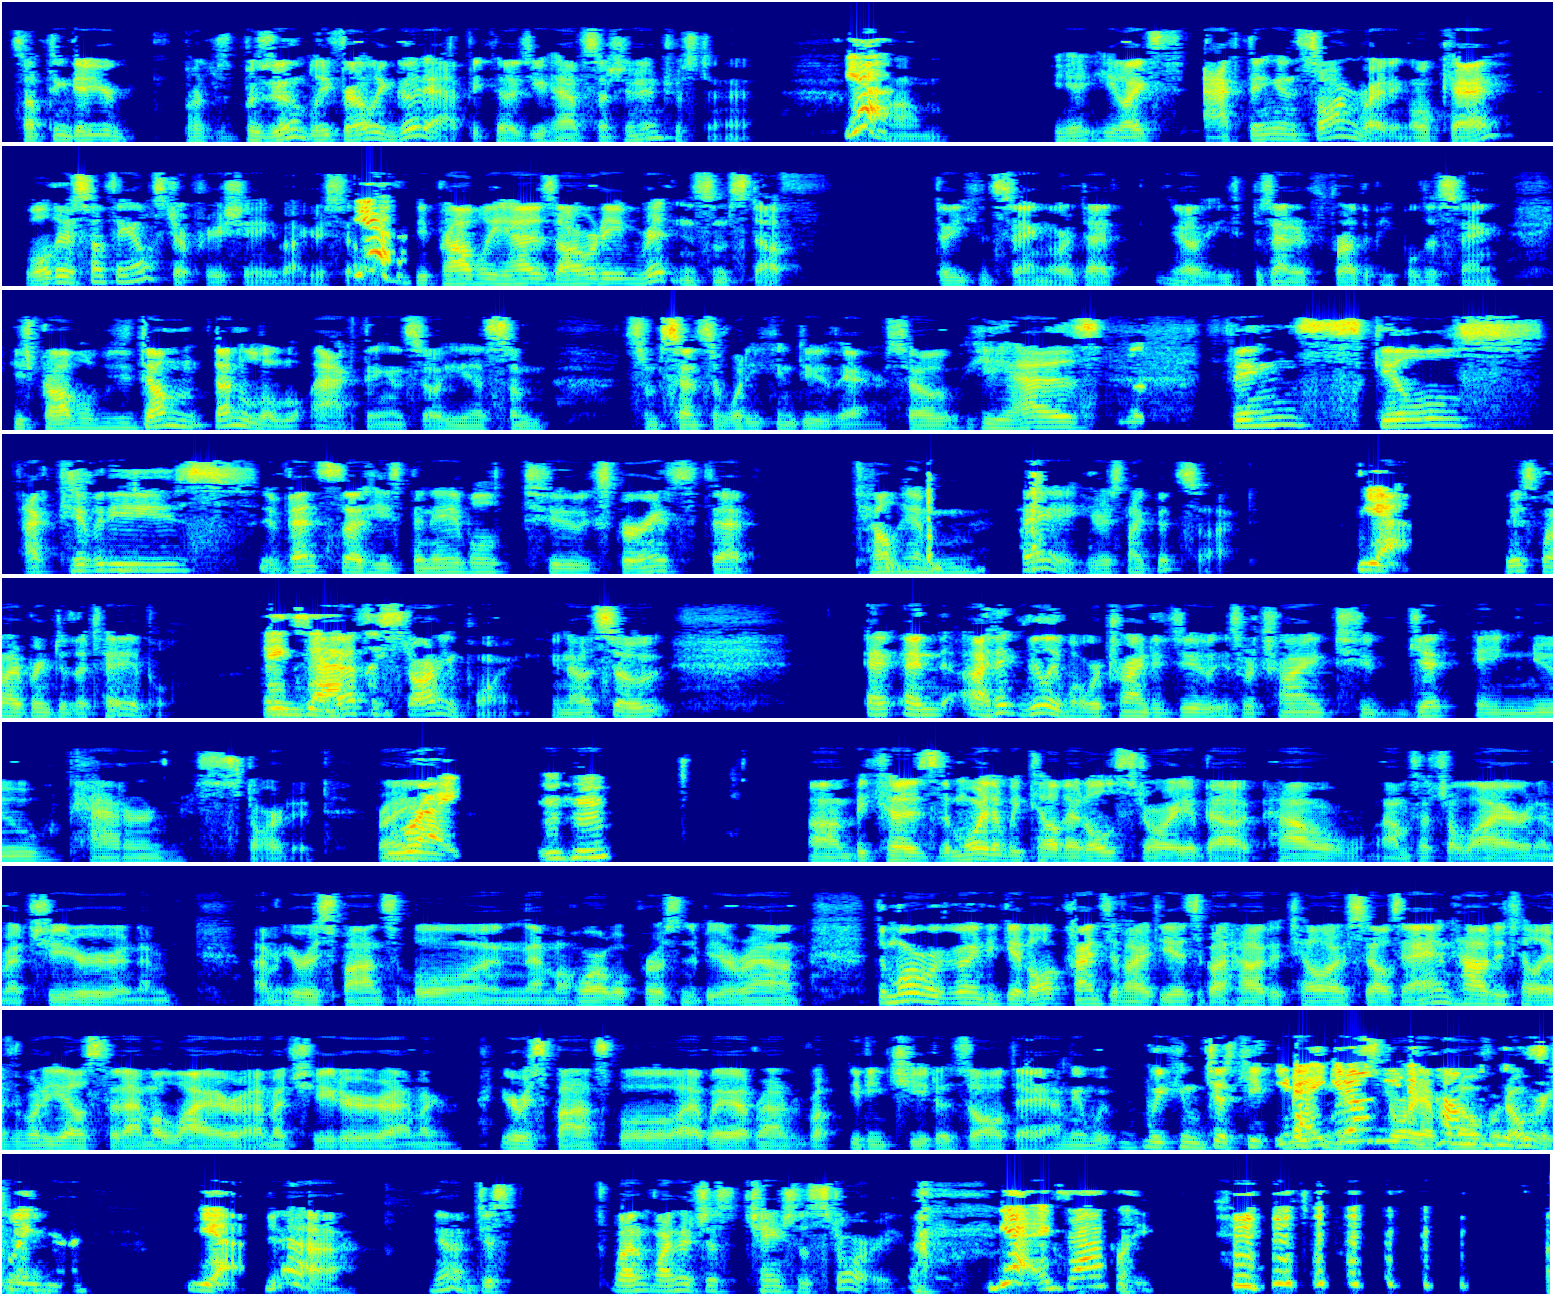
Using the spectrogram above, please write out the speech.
Something that you're presumably fairly good at because you have such an interest in it. Yeah. Um, he, he likes acting and songwriting. Okay. Well, there's something else to appreciate about yourself. Yeah. He probably has already written some stuff that he can sing or that, you know, he's presented for other people to sing. He's probably done, done a little acting. And so he has some, some sense of what he can do there. So he has things, skills, activities, events that he's been able to experience that tell him, hey, here's my good side. Yeah. Here's what I bring to the table. Exactly. And that's a starting point, you know. So, and, and I think really what we're trying to do is we're trying to get a new pattern started, right? Right. Mm-hmm. Um, because the more that we tell that old story about how I'm such a liar and I'm a cheater and I'm I'm irresponsible and I'm a horrible person to be around, the more we're going to get all kinds of ideas about how to tell ourselves and how to tell everybody else that I'm a liar, I'm a cheater, I'm irresponsible, I lay around eating Cheetos all day. I mean, we, we can just keep yeah, making that story up and over and over again. Yeah. Yeah. Yeah. Just why, why not just change the story? yeah, exactly.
